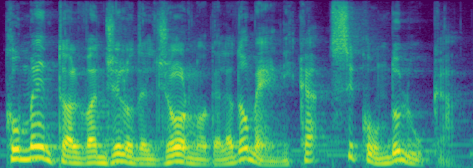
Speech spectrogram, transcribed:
Commento al Vangelo del giorno della domenica secondo Luca.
